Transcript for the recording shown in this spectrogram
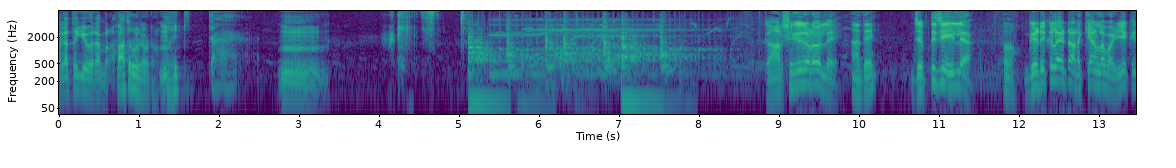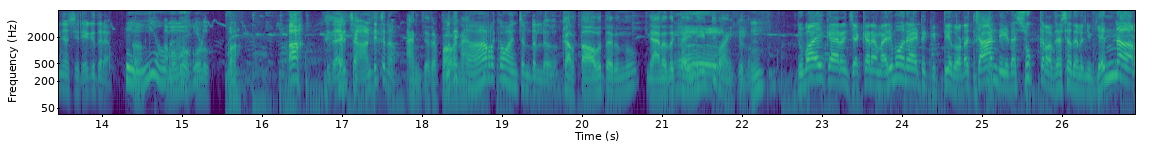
അകത്തേക്ക് വരാൻ പറ. ബാത്റൂമിലോട്ടോ ഉം. കാർഷിക കടമല്ലേ അതെ. ജപ്തി ചെയ്യില്ല. ഗഡുക്കളായിട്ട് അടയ്ക്കാനുള്ള വഴിയൊക്കെ ഞാൻ ശരിയാക്കി തരാം. അമ്മ പോക്കോളൂ. ചാണ്ടിച്ചനോ? അഞ്ചര കാറൊക്കെ വാങ്ങിച്ചിട്ടുണ്ടല്ലോ. കർത്താവ് തരുന്നു. ഞാനത് കൈനീട്ടി വാങ്ങിക്കുന്നു. ദുബായിക്കാരൻ ചെക്കനെ മരുമോനായിട്ട് കിട്ടിയതോടെ ചാണ്ടിയുടെ ശുക്രദശ തെളിഞ്ഞു. എന്നാറ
